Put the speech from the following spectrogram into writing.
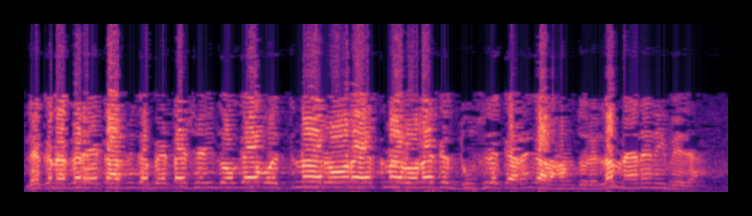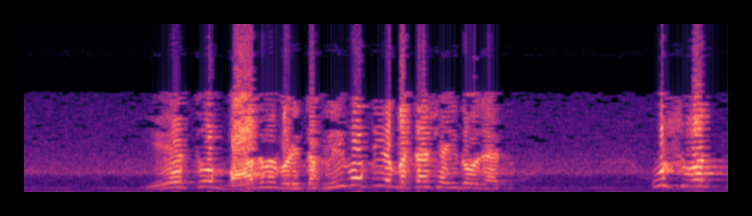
لیکن اگر ایک آدمی کا بیٹا شہید ہو گیا، وہ اتنا رو رہا ہے، اتنا رو رہا ہے کہ دوسرے کہہ رہے ہیں کہ الحمدللہ میں نے نہیں بھیجا۔ یہ تو بعد میں بڑی تکلیف ہوتی ہے، بچہ شہید ہو جائے تو۔ اس وقت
